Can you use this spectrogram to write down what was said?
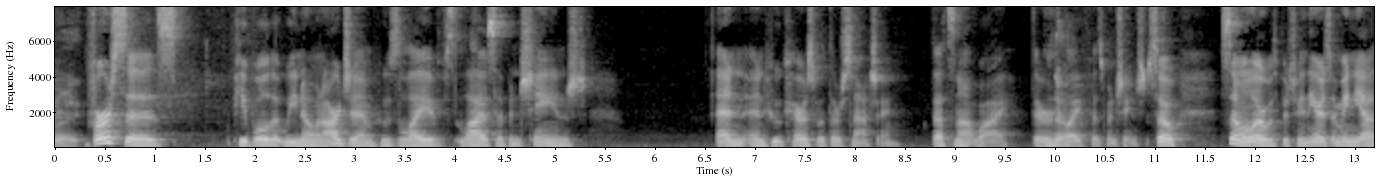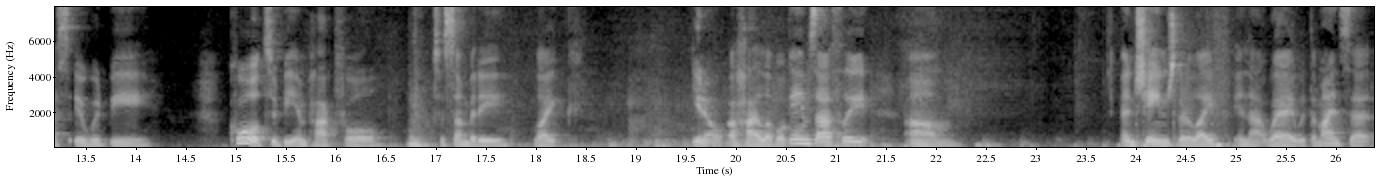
right. Versus people that we know in our gym whose lives lives have been changed and and who cares what they're snatching? That's not why their No. life has been changed. So similar with between the years. I mean, yes, it would be cool to be impactful to somebody like you know a high level games athlete um, and change their life in that way with the mindset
